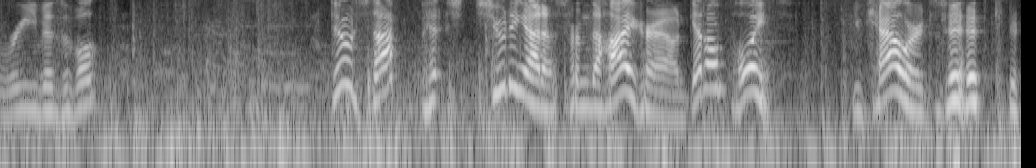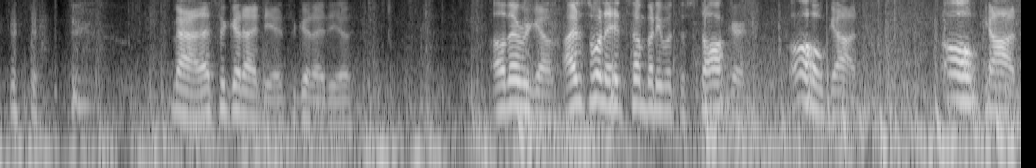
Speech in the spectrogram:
revisible. Dude, stop shooting at us from the high ground. Get on point. You cowards. nah, that's a good idea. It's a good idea. Oh, there we go. I just want to hit somebody with the stalker. Oh, God. Oh, God.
